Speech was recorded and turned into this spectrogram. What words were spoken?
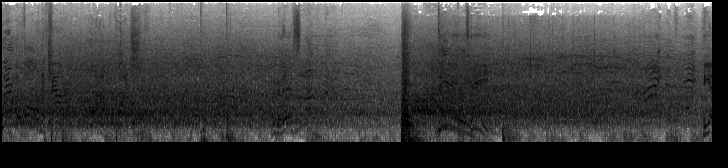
wherewithal on the counter. What a punch. Look at this. He gets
